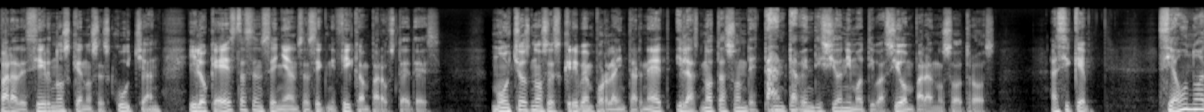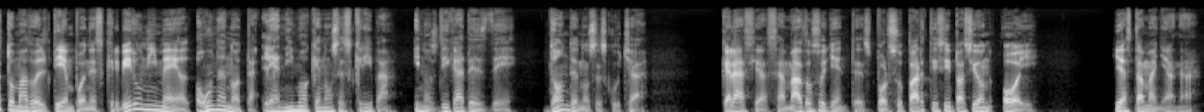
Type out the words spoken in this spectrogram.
para decirnos que nos escuchan y lo que estas enseñanzas significan para ustedes. Muchos nos escriben por la Internet y las notas son de tanta bendición y motivación para nosotros. Así que, si aún no ha tomado el tiempo en escribir un email o una nota, le animo a que nos escriba y nos diga desde dónde nos escucha. Gracias, amados oyentes, por su participación hoy y hasta mañana.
